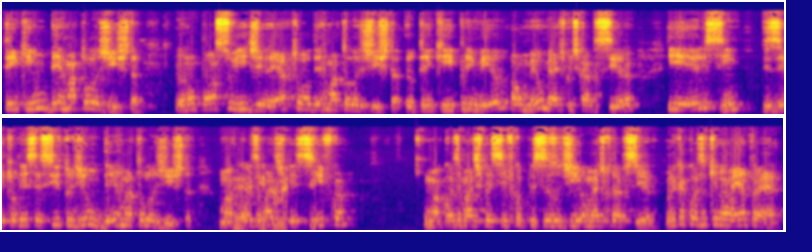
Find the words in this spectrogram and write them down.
tenho que ir um dermatologista. Eu não posso ir direto ao dermatologista. Eu tenho que ir primeiro ao meu médico de cabeceira e ele sim dizer que eu necessito de um dermatologista. Uma é, coisa mais também. específica, uma coisa mais específica, eu preciso de ir ao médico cabeceira. A única coisa que não entra é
